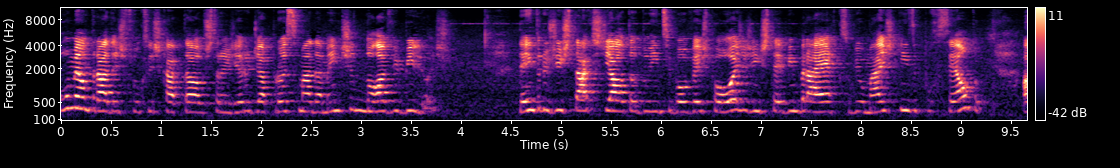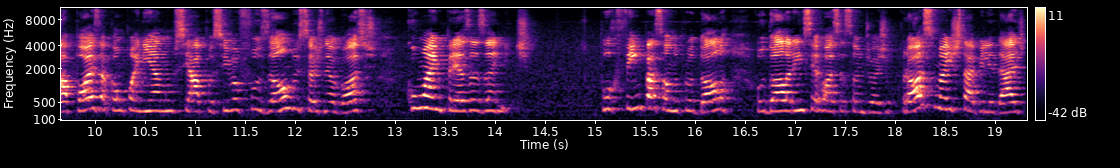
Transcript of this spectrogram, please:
uma entrada de fluxo de capital estrangeiro de aproximadamente 9 bilhões. Dentre os destaques de alta do índice Bovespa hoje, a gente teve Embraer, que subiu mais de 15%, após a companhia anunciar a possível fusão dos seus negócios com a empresa Zanit. Por fim, passando para o dólar, o dólar encerrou a sessão de hoje próximo à estabilidade,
